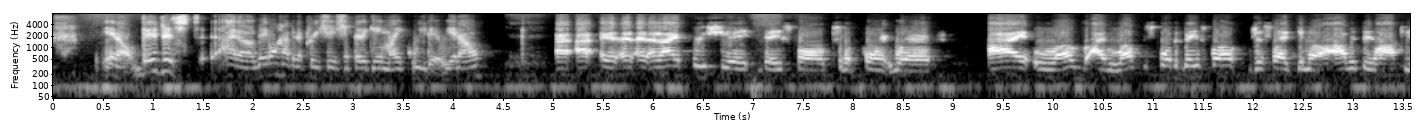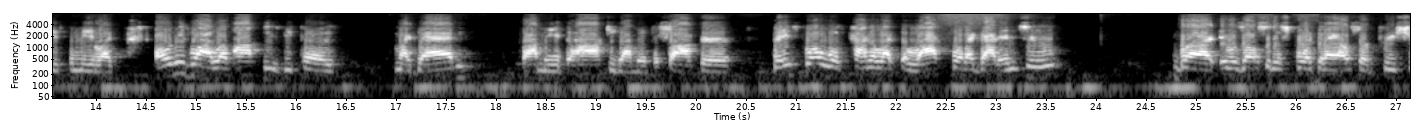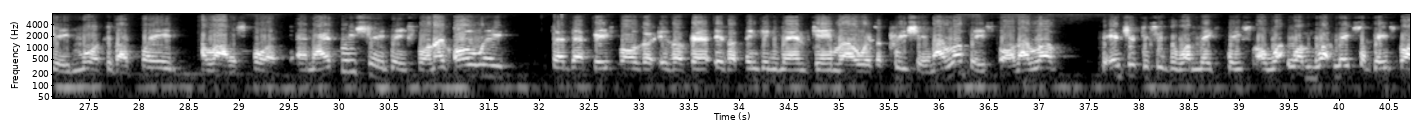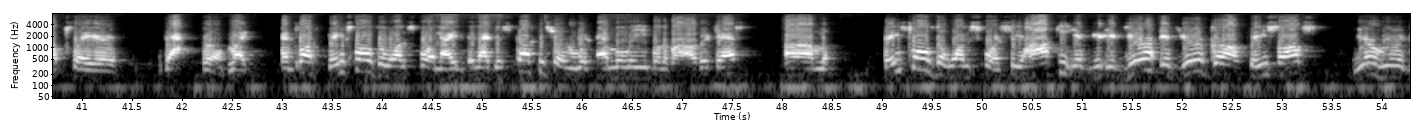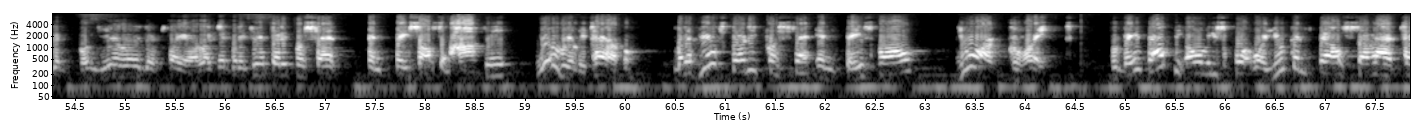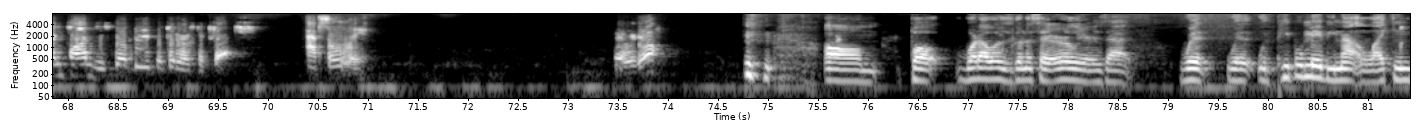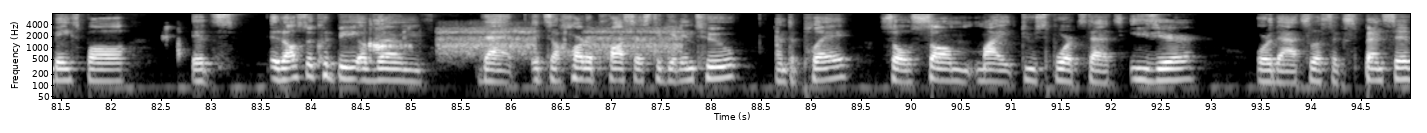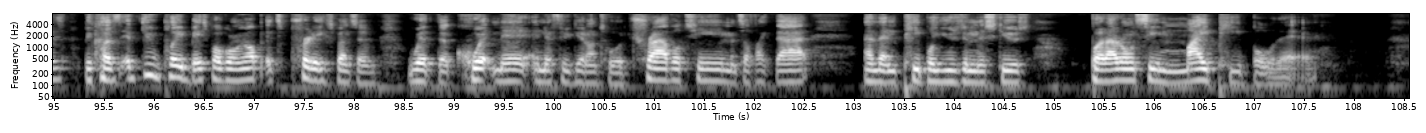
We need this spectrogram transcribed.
you know they're just I don't know they don't have an appreciation for the game like we do. You know. I, I and, and I appreciate baseball to the point where I love I love the sport of baseball. Just like you know, obviously hockey is to me like the only reason why I love hockey is because my dad got me into hockey, got me into soccer. Baseball was kind of like the last sport I got into, but it was also the sport that I also appreciate more because I played a lot of sports and I appreciate baseball. And I've always said that baseball is a, is a, is a thinking man's game I always appreciate. And I love baseball, and I love the intricacies of what makes baseball, what, what, what makes a baseball player that good. Like, and plus, baseball is the one sport, and I, and I discussed this with Emily, one of our other guests. Um, baseball is the one sport. See, hockey, if, you, if you're if you're good on face-offs, you're a really good you're a really good player. Like, but if you're thirty percent in face-offs in hockey, you're really terrible. But if you're 30% in baseball, you are great. For base, that's the only sport where you can fail seven out of ten times and still be considered a success. Absolutely. There we go. um, but what I was gonna say earlier is that with with with people maybe not liking baseball, it's it also could be of them that it's a harder process to get into and to play so some might do sports that's easier or that's less expensive because if you played baseball growing up, it's pretty expensive with the equipment and if you get onto a travel team and stuff like that. And then people using the excuse, but I don't see my people there.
